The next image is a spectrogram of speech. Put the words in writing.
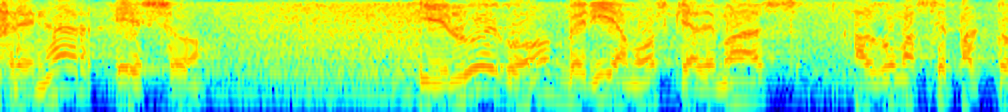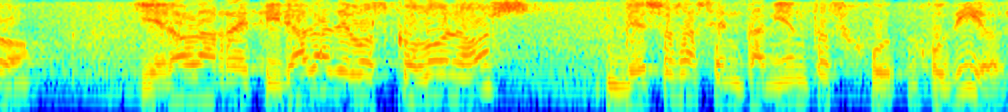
Frenar eso. Y luego veríamos que además algo más se pactó, y era la retirada de los colonos de esos asentamientos judíos.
